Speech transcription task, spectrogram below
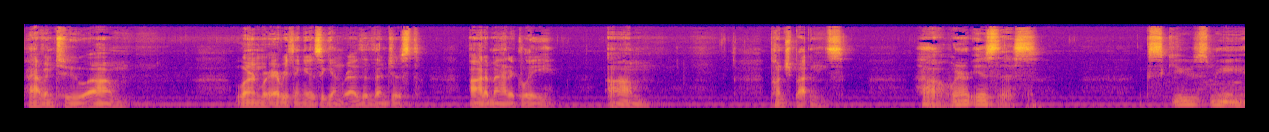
having to um, learn where everything is again rather than just automatically um, punch buttons. Oh, where is this? Excuse me.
